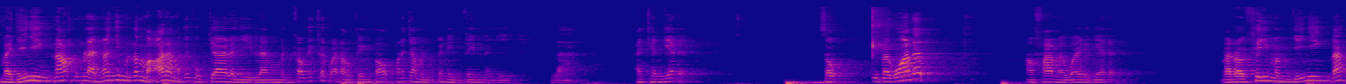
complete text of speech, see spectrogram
mà dĩ nhiên nó cũng là nó nhưng mà nó mở ra một cái cuộc chơi là gì? Là mình có cái kết quả đầu tiên tốt nó cho mình cái niềm tin là gì? Là I can get it. So if I want it I'll find my way to get it. Và rồi khi mà dĩ nhiên đó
